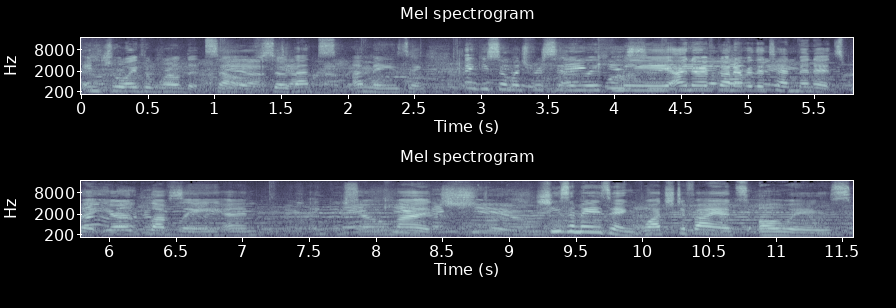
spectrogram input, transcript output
enjoy the world itself. Yeah, so yeah. that's amazing. Thank you so much for sitting Thank with me. I know I've gone over the 10 minutes, but you're lovely and thank you so much. you. She's amazing. Watch Defiance always.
